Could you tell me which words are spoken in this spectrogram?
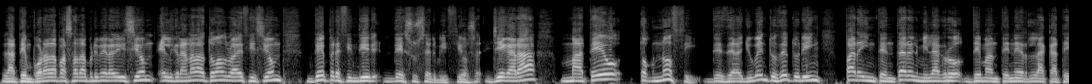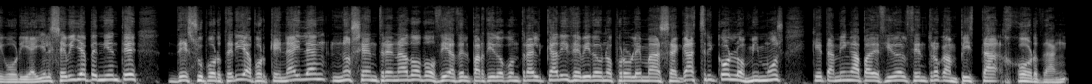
la temporada pasada a Primera División, el Granada ha tomado la decisión de prescindir de sus servicios. Llegará Mateo Tognozzi desde la Juventus de Turín para intentar el milagro de mantener la categoría. Y el Sevilla pendiente de su portería porque Nyland no se ha entrenado dos días del partido contra el Cádiz debido a unos problemas gástricos, los mismos que también ha padecido el centrocampista Jordan.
